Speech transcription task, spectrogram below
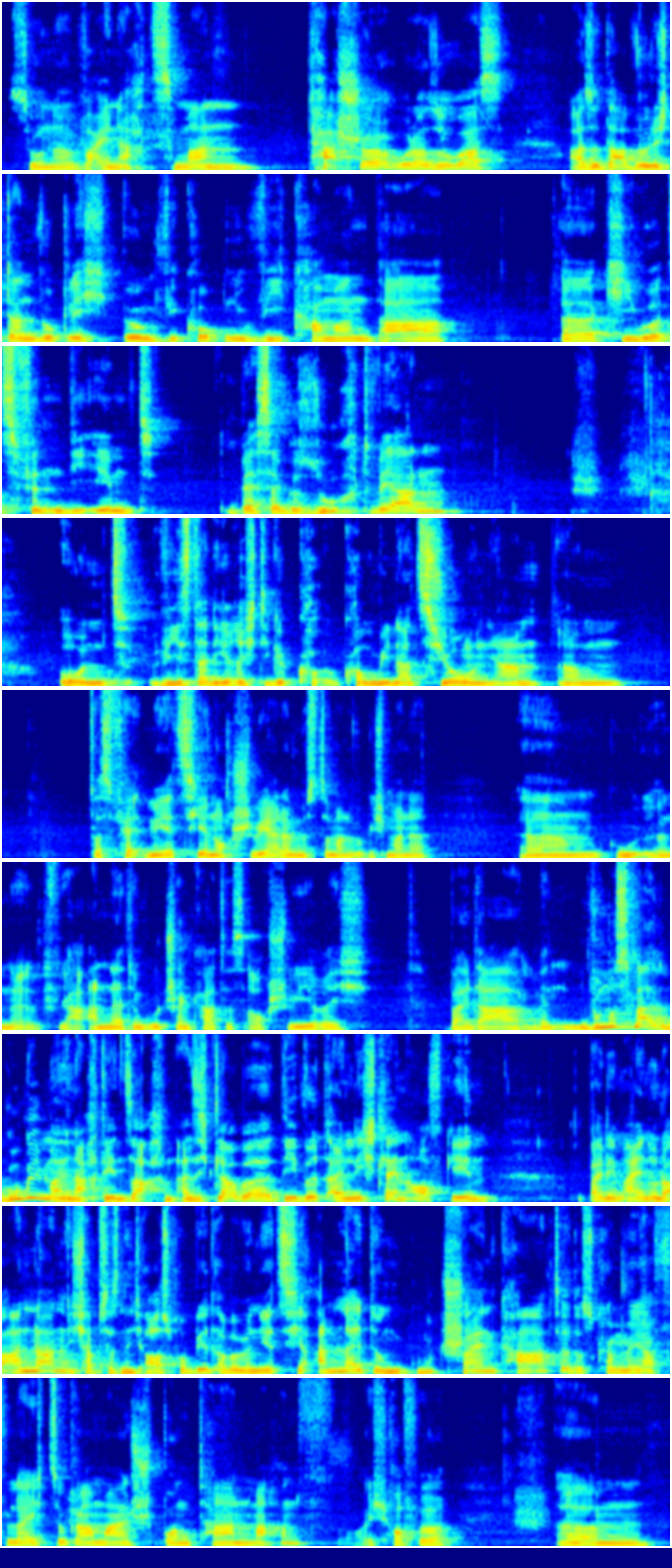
so eine Weihnachtsmann-Tasche oder sowas. Also da würde ich dann wirklich irgendwie gucken, wie kann man da äh, Keywords finden, die eben besser gesucht werden. Und wie ist da die richtige Ko Kombination? Ja? Ähm, das fällt mir jetzt hier noch schwer. Da müsste man wirklich mal eine, ähm, gut, eine ja, Anleitung, Gutscheinkarte ist auch schwierig. Weil da, wenn, du musst mal, google mal nach den Sachen. Also ich glaube, die wird ein Lichtlein aufgehen bei dem einen oder anderen. Ich habe es jetzt nicht ausprobiert, aber wenn jetzt hier Anleitung, Gutscheinkarte, das können wir ja vielleicht sogar mal spontan machen ich hoffe, ähm,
